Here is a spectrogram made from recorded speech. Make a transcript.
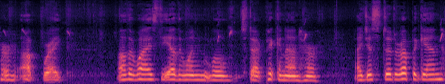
her upright. Otherwise, the other one will start picking on her. I just stood her up again,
